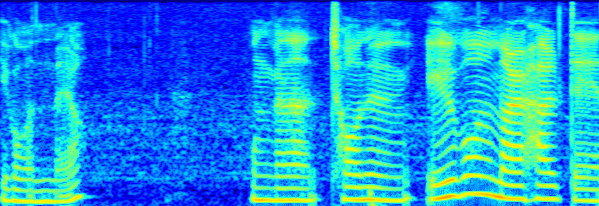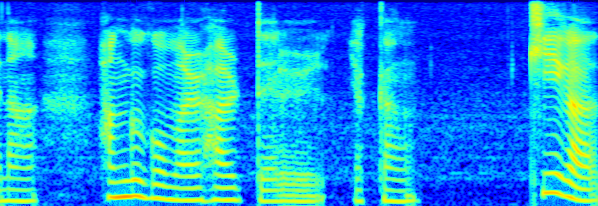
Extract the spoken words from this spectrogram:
이거 맞나요? 뭔가 저는 일본 말 할 때나 한국어 말 할 때를 약간 키가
